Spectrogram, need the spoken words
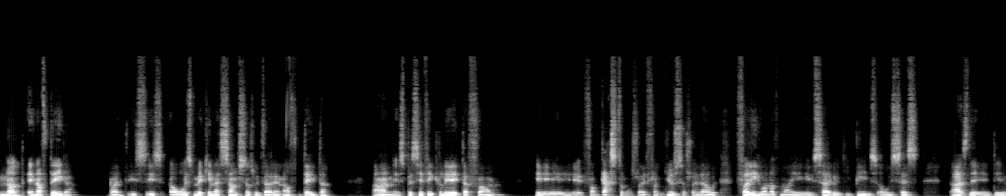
not enough data, right? It's, it's always making assumptions without enough data, and specifically data from uh, from customers, right, from users, right. I, Farid, one of my cyber GPs, always says, as the, the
